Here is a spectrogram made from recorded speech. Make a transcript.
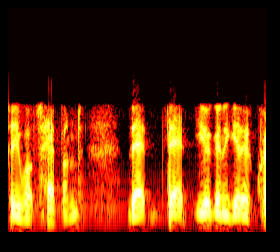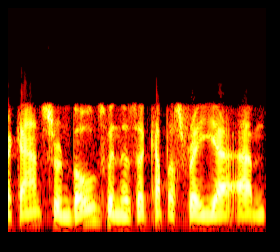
see what's happened, that, that you're going to get a quick answer in Bulls when there's a couple of three uh, um,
